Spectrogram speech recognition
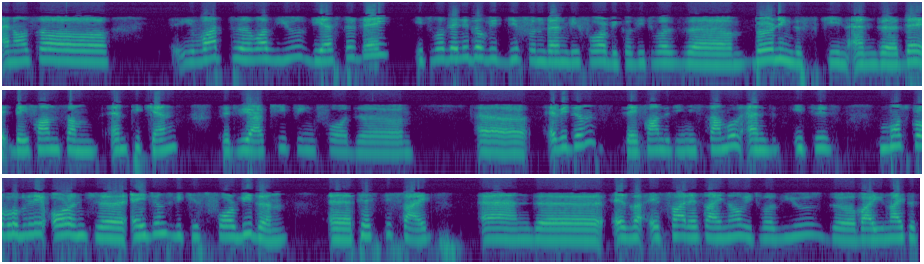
and also what uh, was used yesterday it was a little bit different than before because it was uh, burning the skin and uh, they, they found some empty cans that we are keeping for the uh, evidence. They found it in Istanbul and it is most probably orange uh, agent which is forbidden uh, pesticides and uh, as, as far as I know it was used by United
